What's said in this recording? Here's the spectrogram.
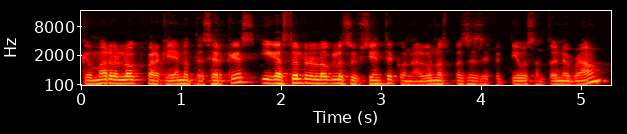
quemar reloj para que ya no te acerques y gastó el reloj lo suficiente con algunos pases efectivos Antonio Brown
